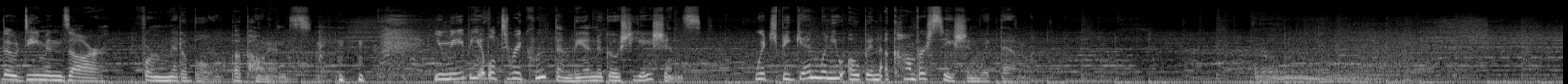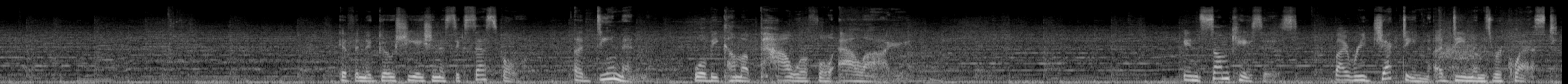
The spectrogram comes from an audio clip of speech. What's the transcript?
Though demons are formidable opponents, you may be able to recruit them via negotiations, which begin when you open a conversation with them. If a negotiation is successful, a demon will become a powerful ally. In some cases, by rejecting a demon's request,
